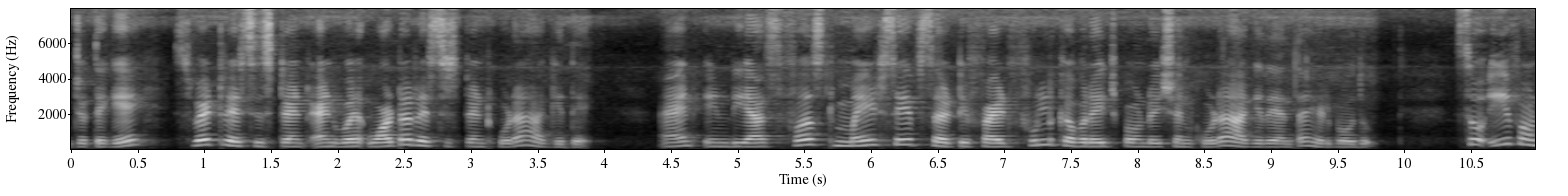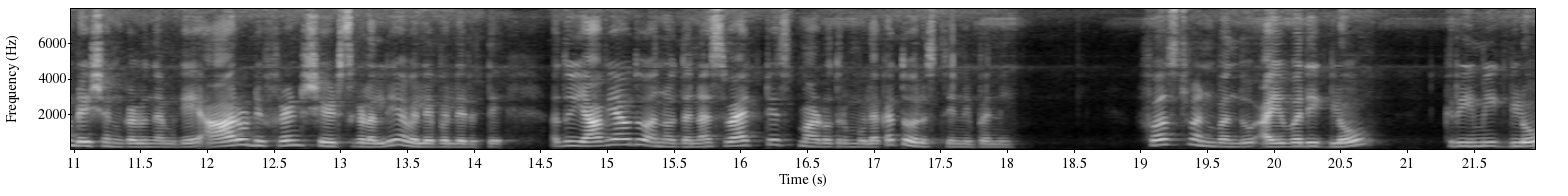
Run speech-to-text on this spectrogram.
ಜೊತೆಗೆ sweat resistant and water resistant ಕೂಡ ಆಗಿದೆ. And India's first made safe certified full coverage foundation ಕೂಡ ಆಗಿದೆ ಅಂತ ಹೇಳ್ಬೋದು. ಸೊ, ಈ ಫೌಂಡೇಶನ್ಗಳು ನಮಗೆ ಆರು ಡಿಫ್ರೆಂಟ್ ಶೇಡ್ಸ್ಗಳಲ್ಲಿ ಅವೈಲೇಬಲ್ ಇರುತ್ತೆ. ಅದು ಯಾವ್ಯಾವುದು ಅನ್ನೋದನ್ನು ಸ್ವ್ಯಾಚ್ ಟೆಸ್ಟ್ ಮಾಡೋದ್ರ ಮೂಲಕ ತೋರಿಸ್ತೀನಿ ಬನ್ನಿ. ಫಸ್ಟ್ ಒನ್ ಬಂದು ivory glow creamy glow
